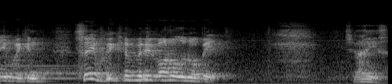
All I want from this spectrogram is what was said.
see if we can see if we can move on a little bit. Jesus.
